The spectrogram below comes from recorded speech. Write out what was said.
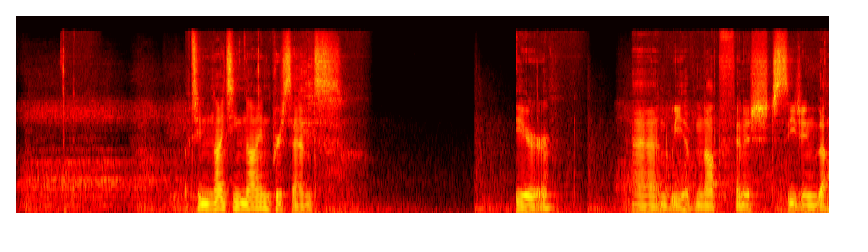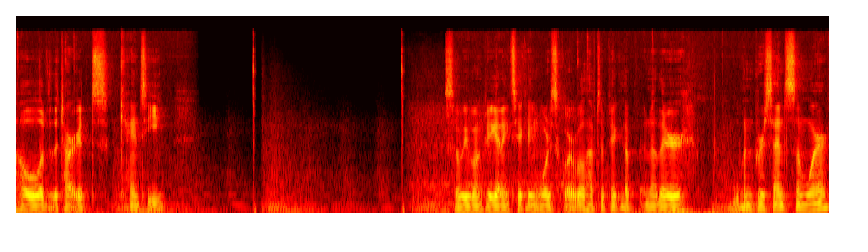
Up to 99% here. And we have not finished sieging the whole of the target county. So we won't be getting ticking war score. We'll have to pick up another 1% somewhere.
